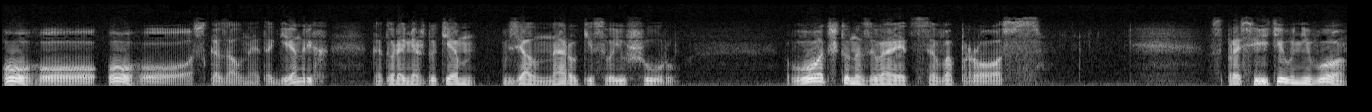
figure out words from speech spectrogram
«Ого, ого!» — сказал на это Генрих, который, между тем, взял на руки свою Шуру. «Вот что называется вопрос». «Спросите у него»,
